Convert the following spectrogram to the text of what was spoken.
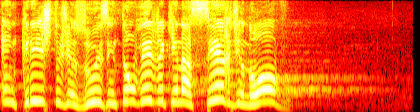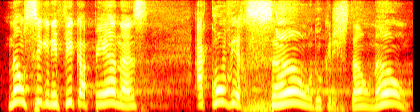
em Cristo Jesus. Então veja que nascer de novo não significa apenas a conversão do cristão, não,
